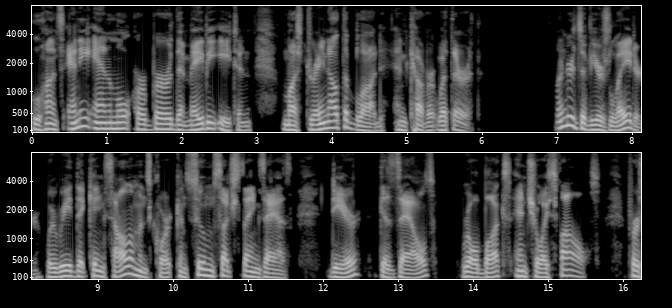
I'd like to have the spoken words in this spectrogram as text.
who hunts any animal or bird that may be eaten must drain out the blood and cover it with earth. Hundreds of years later, we read that King Solomon's court consumed such things as deer, gazelles, roebucks, and choice fowls. 1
